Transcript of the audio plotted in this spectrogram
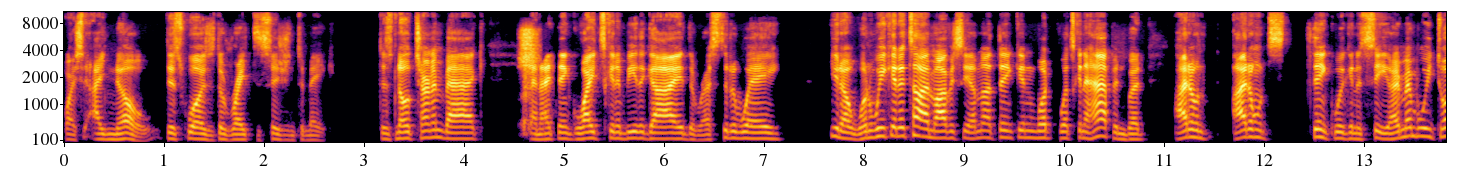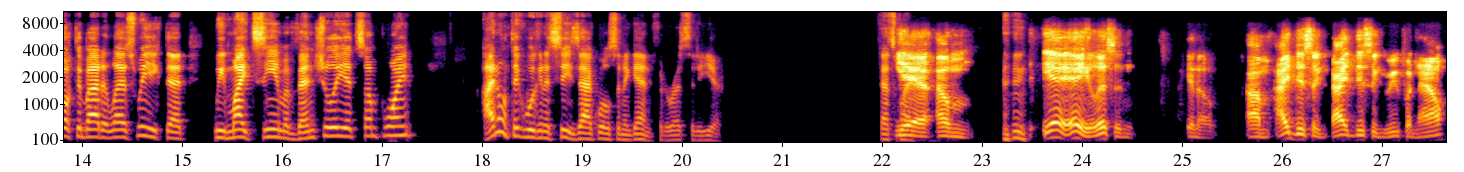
or I, I know this was the right decision to make. There's no turning back. And I think White's going to be the guy the rest of the way. You know, one week at a time. Obviously, I'm not thinking what what's going to happen, but I don't I don't think we're going to see. I remember we talked about it last week that we might see him eventually at some point. I don't think we're going to see Zach Wilson again for the rest of the year. That's yeah. Um. yeah. Hey, listen. You know, um, I disagree. I disagree for now.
